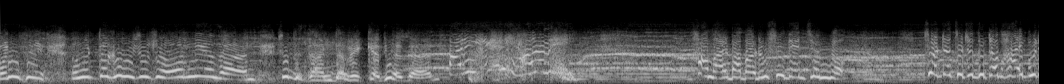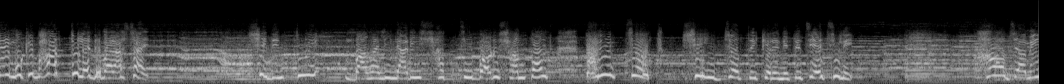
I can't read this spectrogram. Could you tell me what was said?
বলেছে, আমার টাকা পয়সা সব নিয়ে যান, শুধু জানটা ভিক্ষা দিয়ে যান। আমার বাবার ওষুধের জন্য ছোট ছোট দুটো ভাই বোনের মুখে ভাত তুলে দেবার আশায় সেদিন তুই বাঙালি নারীর সবচেয়ে বড় সম্পদ, তার ইজ্জত, সেই ইজ্জত তুই কেড়ে নিতে চেয়েছিলি। আজ আমি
